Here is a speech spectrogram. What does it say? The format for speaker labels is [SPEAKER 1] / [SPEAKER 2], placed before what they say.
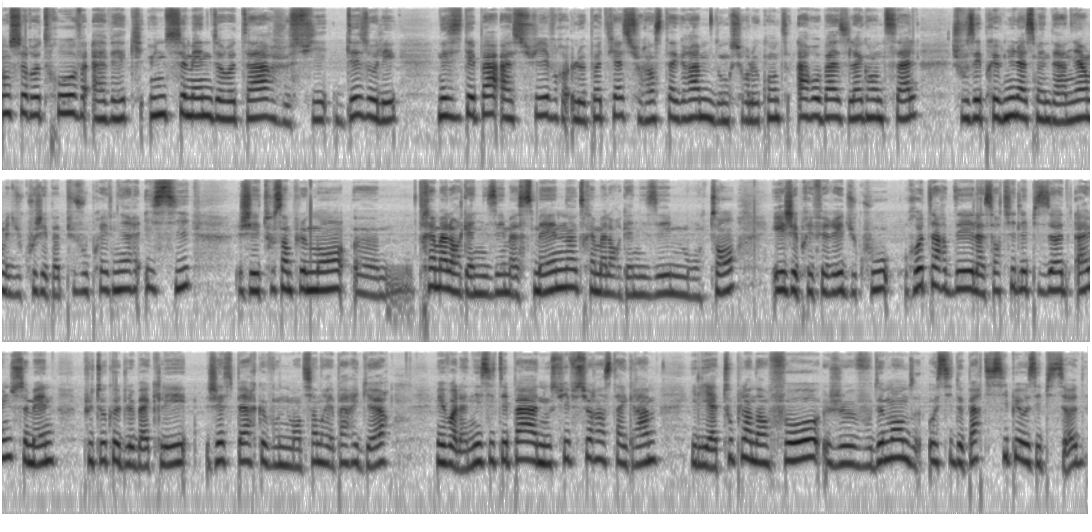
[SPEAKER 1] On se retrouve avec une semaine de retard, je suis désolée. N'hésitez pas à suivre le podcast sur Instagram, donc sur le compte la grande salle. Je vous ai prévenu la semaine dernière, mais du coup j'ai pas pu vous prévenir ici. J'ai tout simplement euh, très mal organisé ma semaine, très mal organisé mon temps, et j'ai préféré du coup retarder la sortie de l'épisode à une semaine plutôt que de le bâcler. J'espère que vous ne m'en tiendrez pas rigueur. Mais voilà, n'hésitez pas à nous suivre sur Instagram, il y a tout plein d'infos. Je vous demande aussi de participer aux épisodes,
